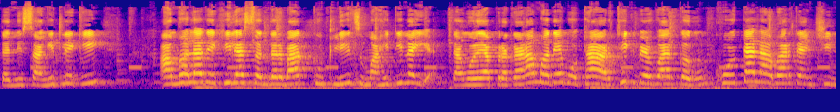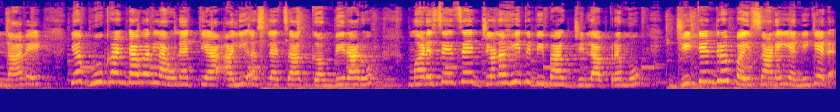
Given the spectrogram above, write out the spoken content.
त्यांनी सांगितले की आम्हाला देखील या संदर्भात कुठलीच माहिती नाहीये. त्यामुळे या प्रकरणामध्ये मोठा आर्थिक व्यवहार करून खोट्या लाभार्थ्यांची नावे या भूखंडावर लावण्यात या आली असल्याचा गंभीर आरोप मनसेचे जनहित विभाग जिल्हा प्रमुख जितेंद्र पैसाणे यांनी केलाय.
